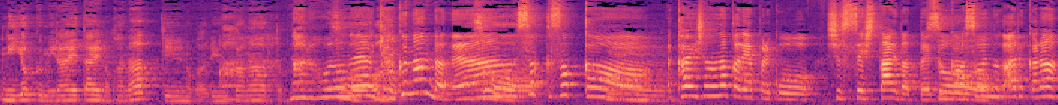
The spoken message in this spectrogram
によく見られたいのかなっていうのが理由かなと。なるほどね。逆なんだね。そっかそっか、うん。会社の中でやっぱりこう出世したいだったりとかそう。そういうのがあるから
